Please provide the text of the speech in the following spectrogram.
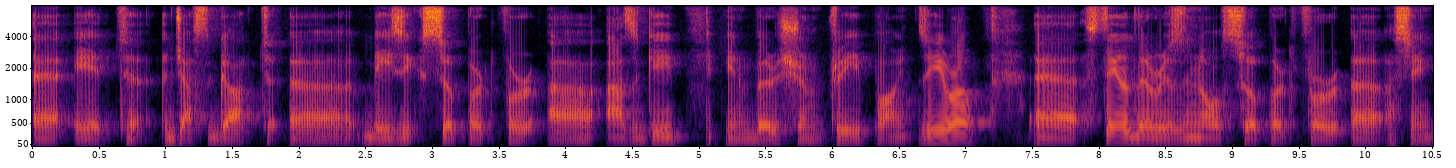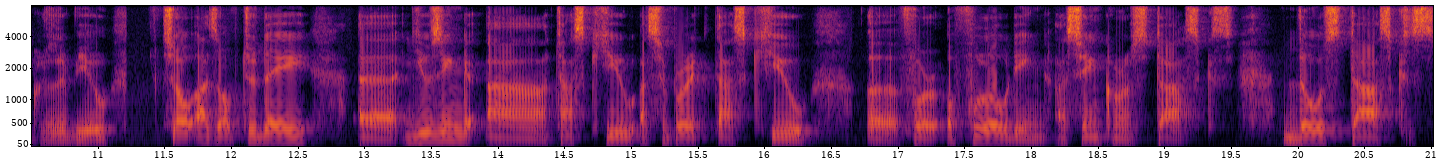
Uh, it just got uh, basic support for uh, ASGI in version 3.0. still, there is no support for asynchronous view. So as of today, uh, using a task queue, a separate task queue uh, for offloading asynchronous tasks, those tasks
